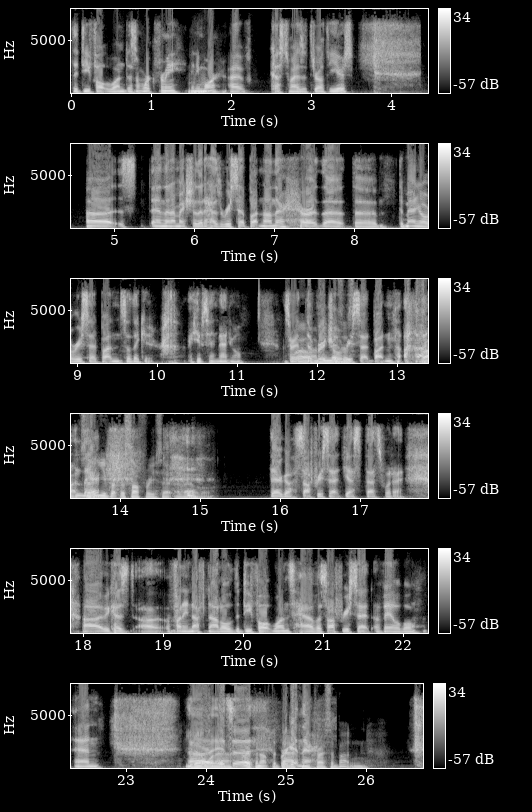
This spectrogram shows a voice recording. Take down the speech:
the default one doesn't work for me mm-hmm. anymore. I've customized it throughout the years. Uh, and then I make sure that it has a reset button on there, or the the, the manual reset button, so they can. I keep saying manual. Sorry, well, the I virtual mean, reset a, button. right, so you've got the soft reset available. There you go, soft reset. Yes, that's what I. Uh, because uh, funny enough, not all the default ones have a soft reset available, and uh, it's a, open up the back and there. press a button.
